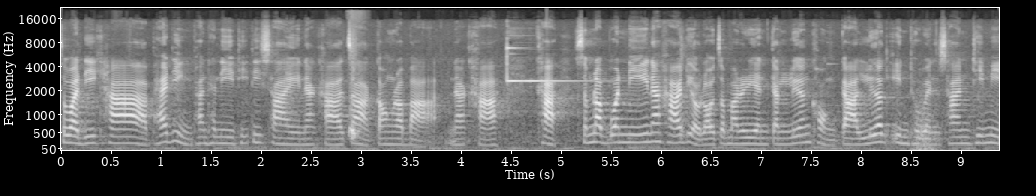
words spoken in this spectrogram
สวัสดีค่ะ แพทย์หญิงพันธนีทิติชัยนะคะ จากกองระบาดนะคะค่ะสำหรับวันนี้นะคะ เดี๋ยวเราจะมาเรียนกันเรื่องของการเลือก intervention ที่มี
